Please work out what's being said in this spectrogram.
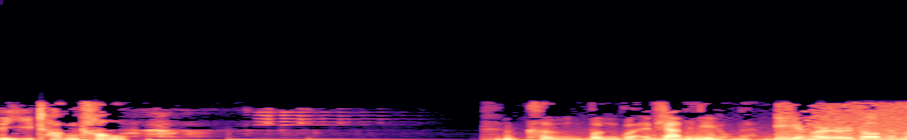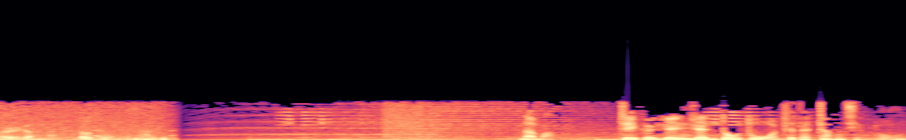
李成涛。”坑蒙拐骗的这种的，一门招他门惹的，都躲着他。那么，这个人人都躲着的张景龙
